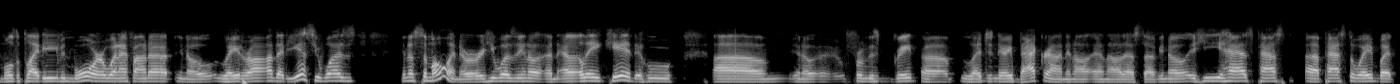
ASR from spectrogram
multiplied even more when I found out, you know, later on that yes, he was, you know, Samoan or he was, you know, an LA kid who, um, you know, from this great uh, legendary background and all and all that stuff. You know, he has passed uh, passed away, but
